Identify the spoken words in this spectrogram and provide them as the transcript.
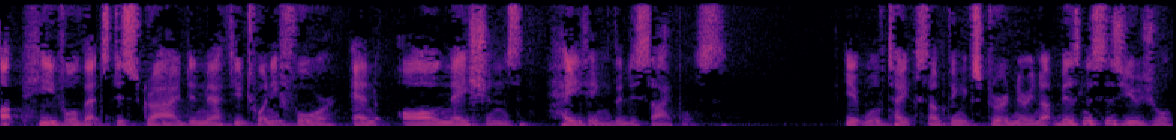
upheaval that's described in Matthew 24 and all nations hating the disciples. It will take something extraordinary, not business as usual,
